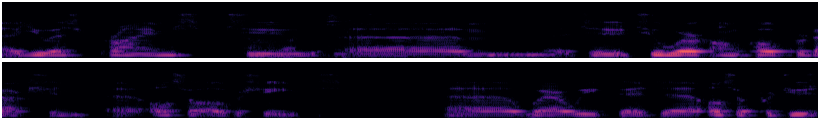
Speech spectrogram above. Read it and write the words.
uh, U.S. primes to um, to to work on co-production uh, also overseas, uh, where we could uh, also produce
